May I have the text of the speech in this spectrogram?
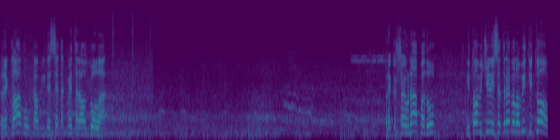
reklamu kakvih desetak metara od gola. Prekršaj u napadu i to bi čini se trebalo biti to.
